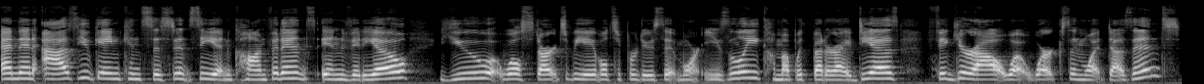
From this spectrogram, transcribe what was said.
And then as you gain consistency and confidence in video, you will start to be able to produce it more easily, come up with better ideas, figure out what works and what doesn't.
